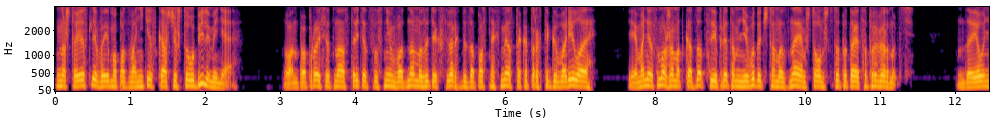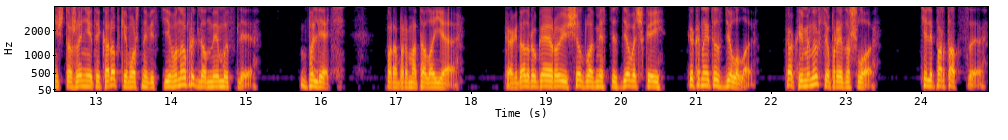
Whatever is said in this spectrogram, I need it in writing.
Но что если вы ему позвоните и скажете, что убили меня? Он попросит нас встретиться с ним в одном из этих сверхбезопасных мест, о которых ты говорила, и мы не сможем отказаться и при этом не выдать, что мы знаем, что он что-то пытается провернуть. Да и уничтожение этой коробки может навести его на определенные мысли. Блять, пробормотала я. Когда другая Рой исчезла вместе с девочкой, как она это сделала? Как именно все произошло? «Телепортация»,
